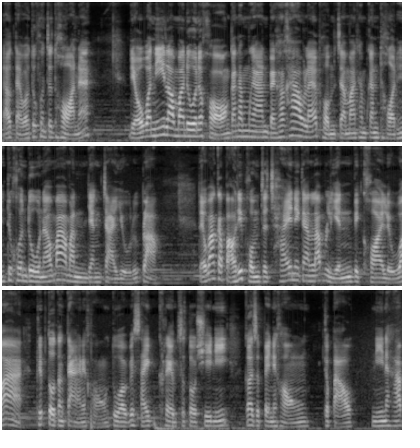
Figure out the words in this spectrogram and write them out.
แล้วแต่ว่าทุกคนจะถอนนะ เดี๋ยววันนี้เรามาดูในของการทำงานไปคร่าวๆ แล้วผมจะมาทำการถอนให้ทุกคนดูนะว่ามันยังจ่ายอยู่หรือเปล่า แต่ว่ากระเป๋าที่ผมจะใช้ในการรับเหรียญบิตคอยหรือว่าคริปโตต่างๆ ในของตัวเว็บไซต์เคลมสโตชินี้ ก็จะเป็นในของกระเป๋านี้นะครับ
